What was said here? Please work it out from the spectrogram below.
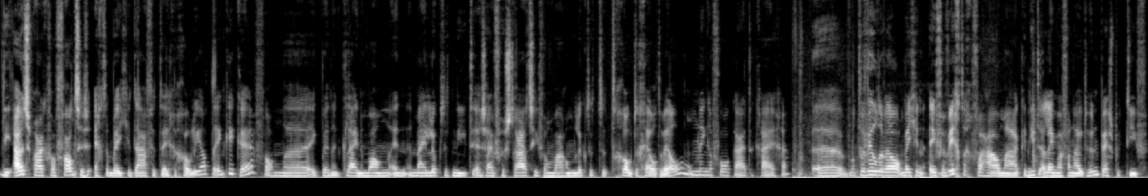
die uitspraak van Frans is echt een beetje David tegen Goliath, denk ik. Hè? Van eh, ik ben een kleine man en, mij lukt het niet. En zijn frustratie van waarom lukt het het grote geld wel om dingen voor elkaar te krijgen. Eh, want we wilden wel een beetje een evenwichtig verhaal maken. Niet alleen maar vanuit hun perspectief.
